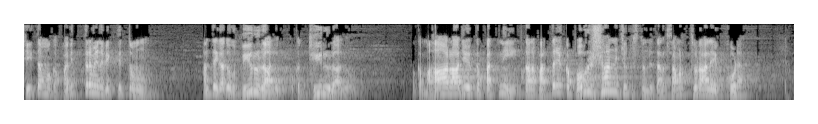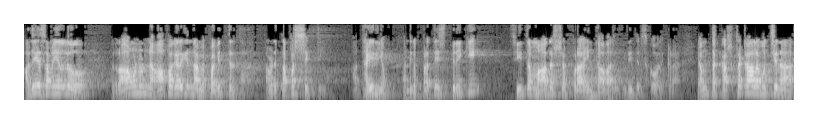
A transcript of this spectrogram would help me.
సీతమ్మ ఒక పవిత్రమైన వ్యక్తిత్వం అంతేకాదు ఒక వీరురాలు ఒక ధీరురాలు ఒక మహారాజు యొక్క పత్ని తన భర్త యొక్క పౌరుషాన్ని చూపిస్తుంది తనకు సమర్థురాలే కూడా. అదే సమయంలో రావణుణ్ణి ఆపగలిగింది ఆమె పవిత్రత ఆవిడ తపశ్శక్తి ఆ ధైర్యం. అందుకే ప్రతి స్త్రీకి సీతమ్మ ఆదర్శప్రాయం కావాలి. ఇది తెలుసుకోవాలి ఇక్కడ. ఎంత కష్టకాలం వచ్చినా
